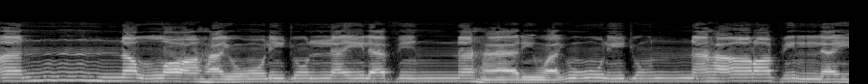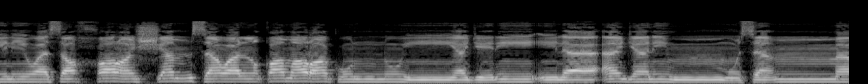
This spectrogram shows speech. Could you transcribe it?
أَنَّ اللَّهَ يُولِجُ اللَّيْلَ فِي النَّهَارِ وَيُولِجُ النَّهَارَ فِي اللَّيْلِ وَسَخَّرَ الشَّمْسَ وَالْقَمَرَ كُلٌّ يَجْرِي إِلَىٰ أَجَلٍ مُّسَمًّى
